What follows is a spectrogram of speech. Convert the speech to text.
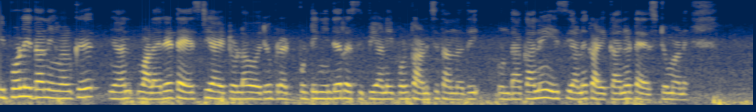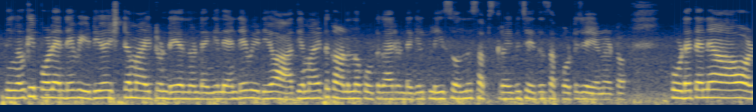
ഇപ്പോൾ ഇതാ നിങ്ങൾക്ക് ഞാൻ വളരെ ടേസ്റ്റി ആയിട്ടുള്ള ഒരു ബ്രെഡ് പുഡിങ്ങിന്റെ റെസിപ്പിയാണ് ഇപ്പോൾ കാണിച്ചു തന്നത്. ഉണ്ടാക്കാനും ഈസിയാണ് കഴിക്കാനും ടേസ്റ്റുമാണ് നിങ്ങൾക്കിപ്പോൾ എന്റെ വീഡിയോ ഇഷ്ടമായിട്ടുണ്ട് എന്നുണ്ടെങ്കിൽ എന്റെ വീഡിയോ ആദ്യമായിട്ട് കാണുന്ന കൂട്ടുകാരുണ്ടെങ്കിൽ പ്ലീസ് ഒന്ന് സബ്സ്ക്രൈബ് ചെയ്ത് സപ്പോർട്ട് ചെയ്യണം കേട്ടോ. കൂടെ തന്നെ ആ ഓൾ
